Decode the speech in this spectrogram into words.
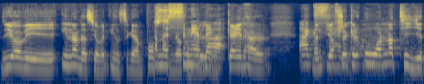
Då gör vi, innan dess gör vi en Instagram-post Ja, som jag kommer länka i det här. Men jag försöker ordna 10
